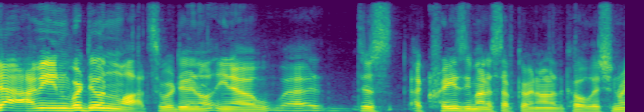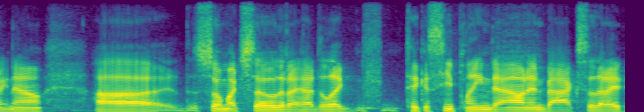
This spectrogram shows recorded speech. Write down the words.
yeah, I mean, we're doing lots. We're doing, you know, uh, there's a crazy amount of stuff going on at the coalition right now. Uh, so much so that I had to like f- take a seaplane down and back so that I.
